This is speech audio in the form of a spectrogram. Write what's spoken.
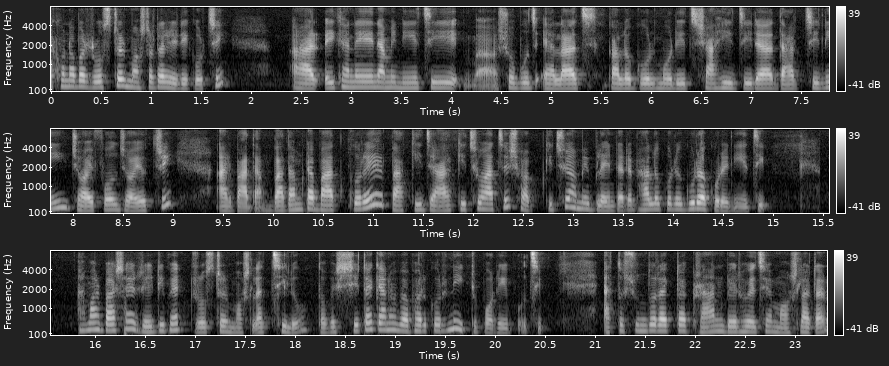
এখন আবার রোস্টের মশলাটা রেডি করছি। আর এইখানে আমি নিয়েছি সবুজ এলাচ, কালো গোলমরিচ, শাহি জিরা, দারচিনি, জয়ফল, জয়ত্রী আর বাদাম। বাদামটা বাদ করে বাকি যা কিছু আছে সব কিছু আমি ব্লেন্ডারে ভালো করে গুঁড়া করে নিয়েছি। আমার বাসায় রেডিমেড রোস্টার মশলা ছিল, তবে সেটা কেন ব্যবহার করিনি একটু পরেই বলছি। এত সুন্দর একটা ঘ্রাণ বের হয়েছে মশলাটার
